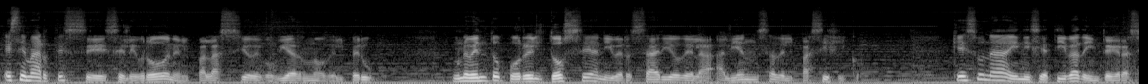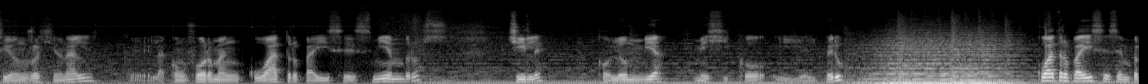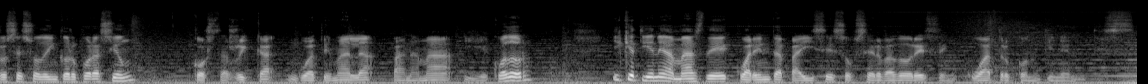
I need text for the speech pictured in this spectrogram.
Este martes se celebró en el Palacio de Gobierno del Perú un evento por el 12 aniversario de la Alianza del Pacífico, que es una iniciativa de integración regional que la conforman cuatro países miembros, Chile, Colombia, México y el Perú. Cuatro países en proceso de incorporación Costa Rica, Guatemala, Panamá y Ecuador, y que tiene a más de 40 países observadores en cuatro continentes.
